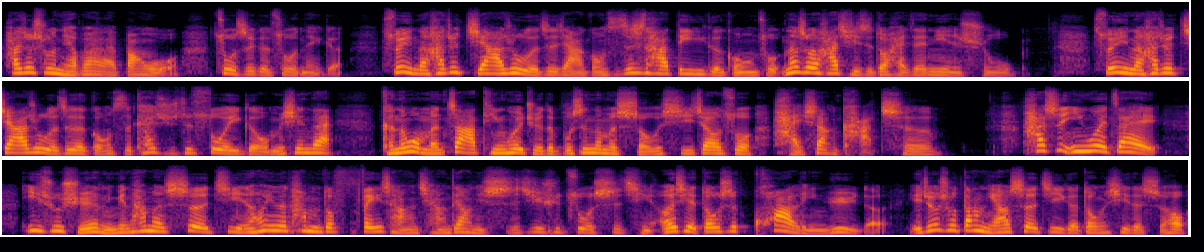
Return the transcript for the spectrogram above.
他就说你要不要来帮我做这个做那个。所以呢，他就加入了这家公司，这是他第一个工作。那时候他其实都还在念书，所以呢，他就加入了这个公司，开始去做一个我们现在可能我们乍听会觉得不是那么熟悉，叫做海上卡车。他是因为在艺术学院里面，他们设计，然后因为他们都非常强调你实际去做事情，而且都是跨领域的。也就是说，当你要设计一个东西的时候，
